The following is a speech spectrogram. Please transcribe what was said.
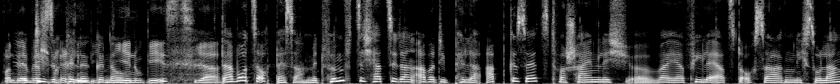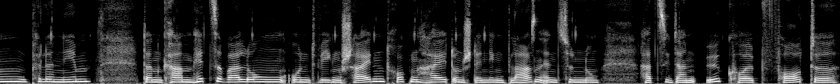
von der wir diese sprechen, Pille, die genau. Dienogest. Ja. Da wurde es auch besser. Mit 50 hat sie dann aber die Pille abgesetzt. Wahrscheinlich, äh, weil ja viele Ärzte auch sagen, nicht so lang Pille nehmen. Dann kamen Hitzewallungen und wegen Scheidentrockenheit und ständigen Blasenentzündung hat sie dann Ökolb Forte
